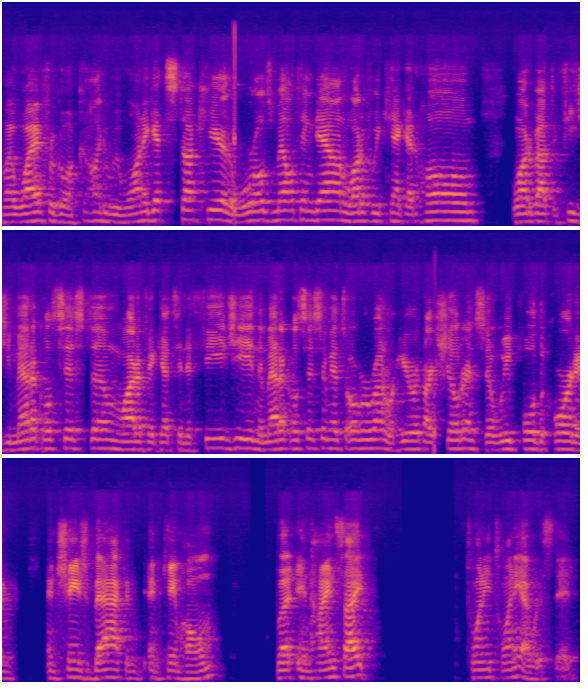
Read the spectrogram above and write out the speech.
My wife were going, God, do we want to get stuck here? The world's melting down. What if we can't get home? What about the Fiji medical system? What if it gets into Fiji and the medical system gets overrun? We're here with our children. So we pulled the cord and, and changed back and, and came home. But in hindsight, 2020, I would have stayed.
